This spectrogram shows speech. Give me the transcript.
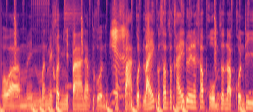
เพราะว่ามันมันไม่ค่อยมีปลานะครับทุกคนก็ฝากกดไลค์กด subscribe ด้วยนะครับผมสำหรับคนที่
